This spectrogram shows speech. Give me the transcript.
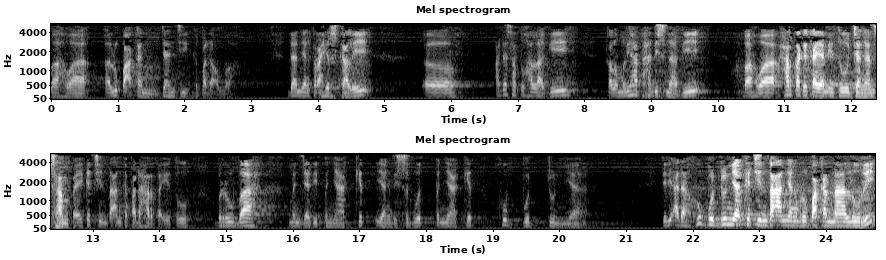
bahwa eh, lupa akan janji kepada Allah. Dan yang terakhir sekali eh, ada satu hal lagi kalau melihat hadis Nabi bahwa harta kekayaan itu jangan sampai kecintaan kepada harta itu berubah menjadi penyakit yang disebut penyakit hubud dunia. Jadi ada hubud dunia kecintaan yang merupakan naluri,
